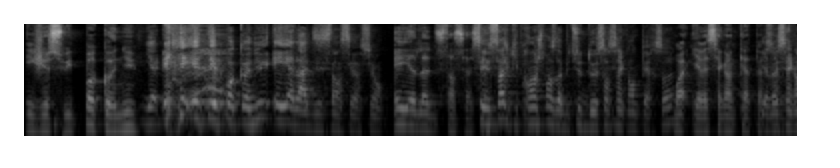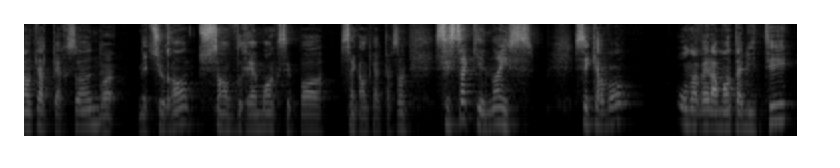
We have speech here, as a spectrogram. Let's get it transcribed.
Et je suis pas connu. Il y a, et t'es pas connu et il y a la distanciation. Et il y a de la C'est distanciation. une salle qui prend, je pense, d'habitude 250 personnes. Ouais, il y avait 54 Il y avait personnes. 54 personnes, Ouais. mais tu rentres, tu sens vraiment que c'est pas 54 personnes. C'est ça qui est nice. C'est qu'avant, on avait la mentalité.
